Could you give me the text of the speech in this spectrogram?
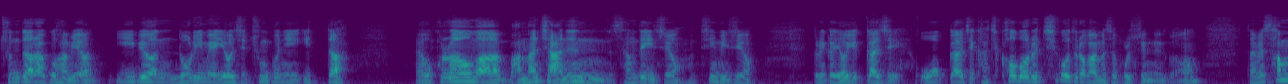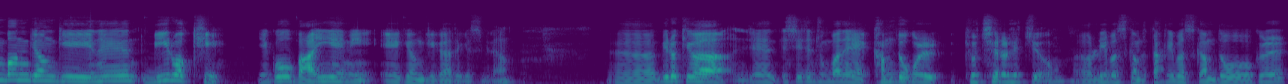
준다라고 하면 이변 노림의 여지 충분히 있다. 에, 오클라호마 만만치 않은 상대이지요. 팀이지요. 그러니까 여기까지 5까지 같이 커버를 치고 들어가면서 볼 수 있는 거. 그 다음에 3번 경기는 미러키이고 마이애미의 경기가 되겠습니다. 어, 미러키가 이제 시즌 중반에 감독을 교체를 했죠. 어, 리버스 감독, 딱 리버스 감독을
